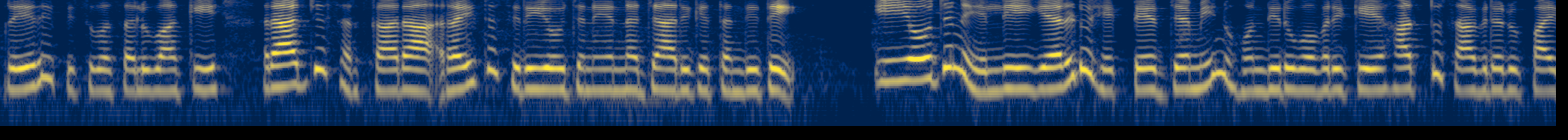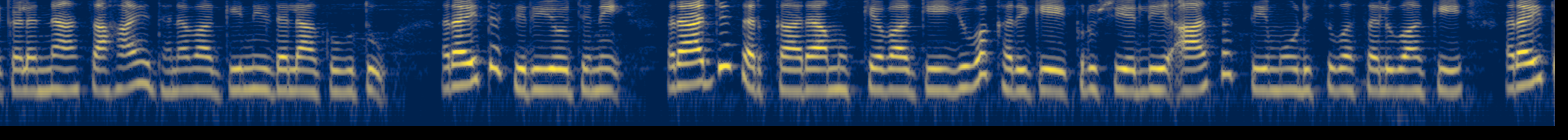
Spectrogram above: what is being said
ಪ್ರೇರೇಪಿಸುವ ಸಲುವಾಗಿ ರಾಜ್ಯ ಸರ್ಕಾರ ರೈತ ಸಿರಿ ಯೋಜನೆಯನ್ನು ಜಾರಿಗೆ ತಂದಿದೆ. ಈ ಯೋಜನೆಯಲ್ಲಿ ಎರಡು ಹೆಕ್ಟೇರ್ ಜಮೀನು ಹೊಂದಿರುವವರಿಗೆ ಹತ್ತು ಸಾವಿರ ರೂಪಾಯಿಗಳನ್ನು ಸಹಾಯಧನವಾಗಿ ನೀಡಲಾಗುವುದು. ರೈತ ಸಿರಿ ಯೋಜನೆ ರಾಜ್ಯ ಸರ್ಕಾರ ಮುಖ್ಯವಾಗಿ ಯುವಕರಿಗೆ ಕೃಷಿಯಲ್ಲಿ ಆಸಕ್ತಿ ಮೂಡಿಸುವ ಸಲುವಾಗಿ ರೈತ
